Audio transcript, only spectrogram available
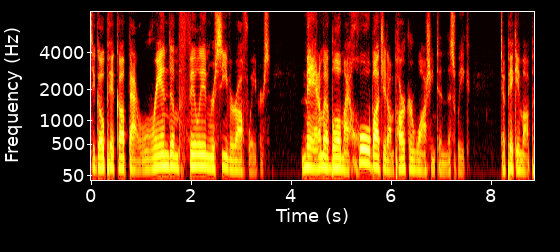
to go pick up that random fill in receiver off waivers. Man, I'm going to blow my whole budget on Parker Washington this week to pick him up.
